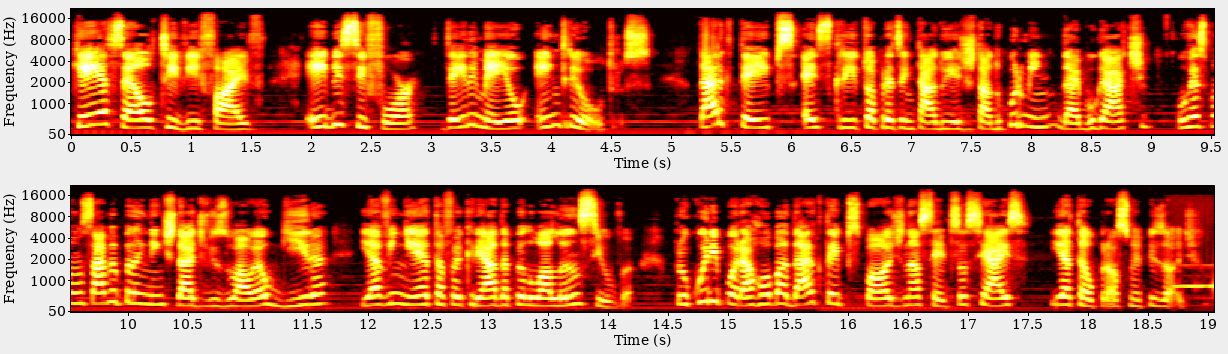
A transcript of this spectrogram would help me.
KSL TV5, ABC4, Daily Mail, entre outros. Dark Tapes é escrito, apresentado e editado por mim, Dai Bugatti. O responsável pela identidade visual é o Guira e a vinheta foi criada pelo Alan Silva. Procure por arroba DarkTapesPod nas redes sociais e até o próximo episódio.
